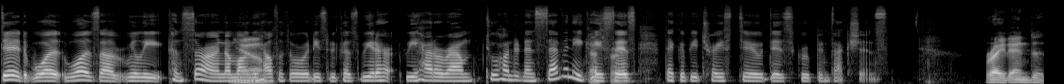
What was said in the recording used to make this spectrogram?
did was was a really concern among yeah. the health authorities because we had we had around 270 cases right. that could be traced to this group infections. Right, and uh,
